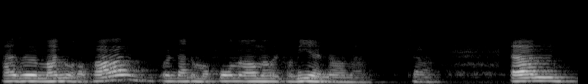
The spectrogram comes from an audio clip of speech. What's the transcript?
Also Mann oder Frau und dann immer Vorname und Familienname. So. Ähm,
